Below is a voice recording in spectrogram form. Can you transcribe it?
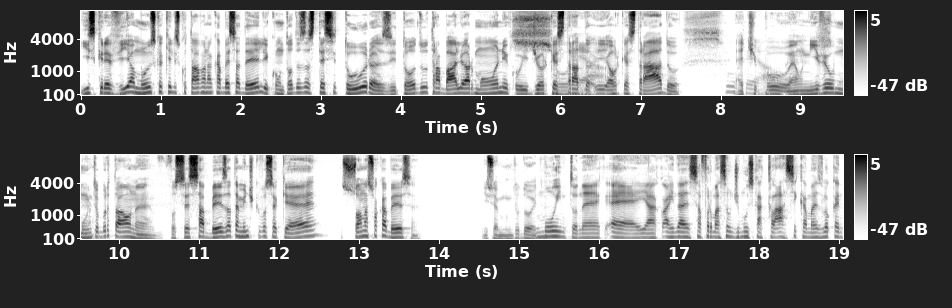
e escrevia a música que ele escutava na cabeça dele, com todas as tessituras e todo o trabalho harmônico e de orquestrado, e orquestrado. é tipo, é um nível surreal. muito brutal, né? Você saber exatamente o que você quer só na sua cabeça. Isso é muito doido. Muito, né? É, e a- ainda essa formação de música clássica mais louca.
